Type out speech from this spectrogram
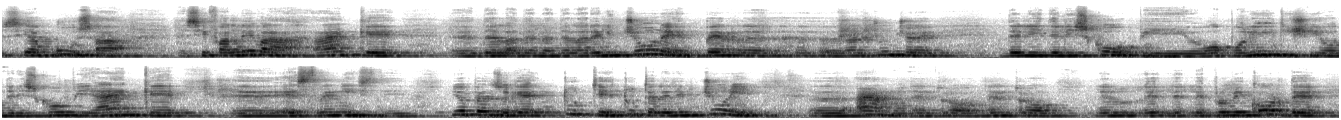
si abusa, si fa leva anche eh, della, della, della, religione per eh, raggiungere degli, degli, scopi o politici o degli scopi anche eh, estremisti. Io penso che tutti, tutte le religioni eh, hanno dentro, dentro le, le, le, proprie corde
